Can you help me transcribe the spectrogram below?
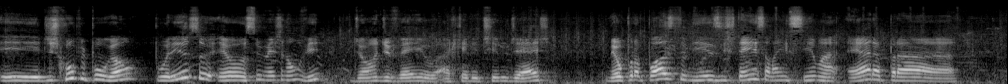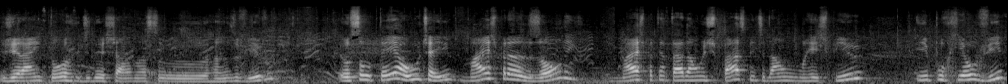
E desculpe, Pulgão, por isso eu simplesmente não vi de onde veio aquele tiro de Ash. Meu propósito, minha existência lá em cima era para girar em torno de deixar o nosso Hanzo vivo. Eu soltei a ult aí mais pra zone, mais para tentar dar um espaço pra gente dar um respiro. E porque eu vi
